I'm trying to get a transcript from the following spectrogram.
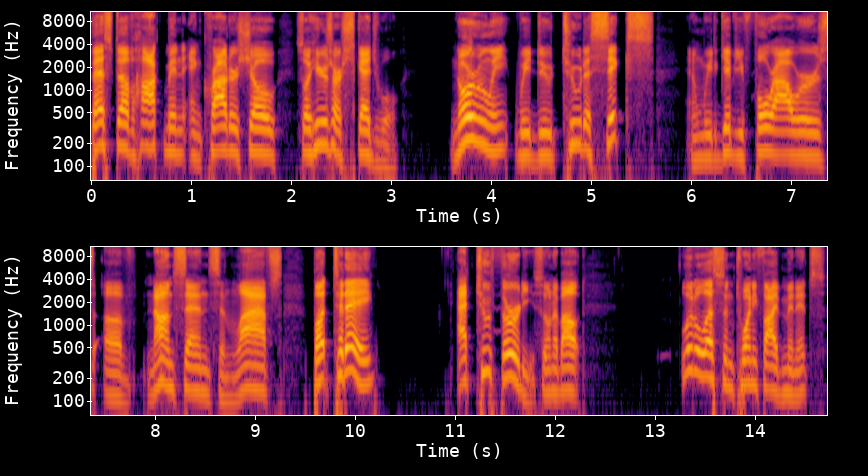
best of Hochman and Crowder show. So here's our schedule. Normally, we do two to six, and we'd give you four hours of nonsense and laughs. But today, at 2.30, so in about a little less than 25 minutes,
